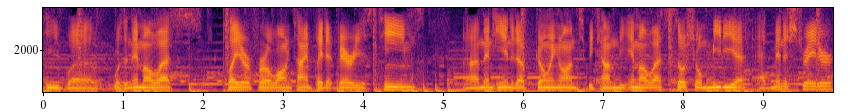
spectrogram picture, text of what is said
He uh, was an MLS player for a long time, played at various teams. Uh, and then he ended up going on to become the MLS social media administrator.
